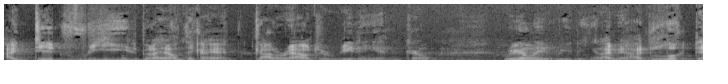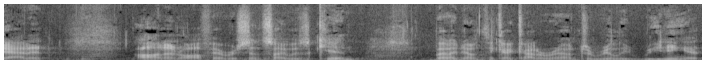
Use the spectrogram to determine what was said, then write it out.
I did read, but I don't think I got around to reading it until really reading it. I mean, I'd looked at it on and off ever since I was a kid, but I don't think I got around to really reading it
